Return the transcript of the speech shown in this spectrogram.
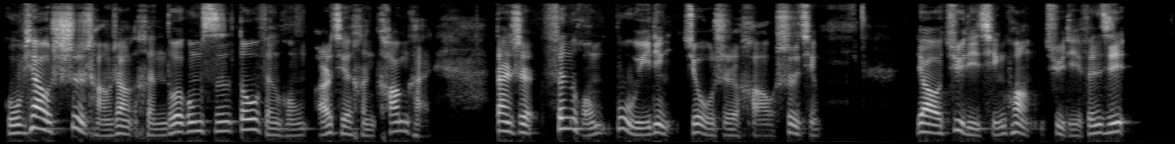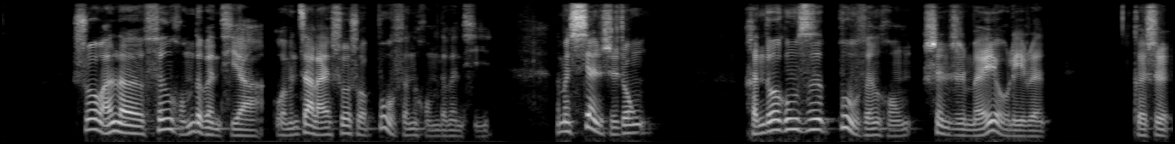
股票市场上很多公司都分红，而且很慷慨，但是分红不一定就是好事情，要具体情况具体分析。说完了分红的问题啊，我们再来说说不分红的问题。那么现实中，很多公司不分红，甚至没有利润，可是。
